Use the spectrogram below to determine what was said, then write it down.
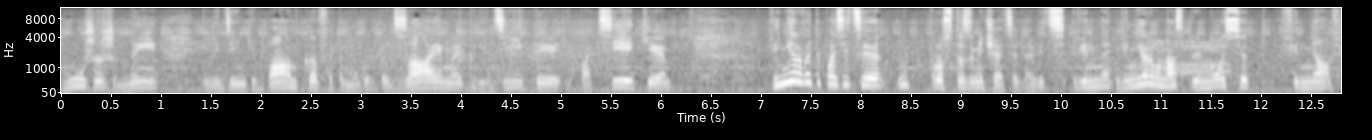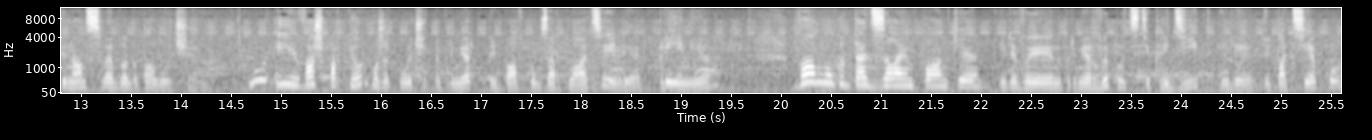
мужа, жены или деньги банков. Это могут быть займы, кредиты, ипотеки. Венера в этой позиции ну, просто замечательно, ведь Венера у нас приносит финансовое благополучие. Ну и ваш партнер может получить, например, прибавку к зарплате или премию. Вам могут дать займ в банке, или вы, например, выплатите кредит или ипотеку.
